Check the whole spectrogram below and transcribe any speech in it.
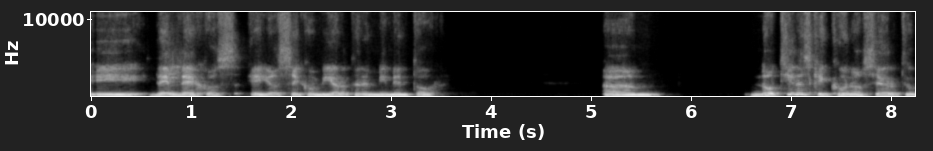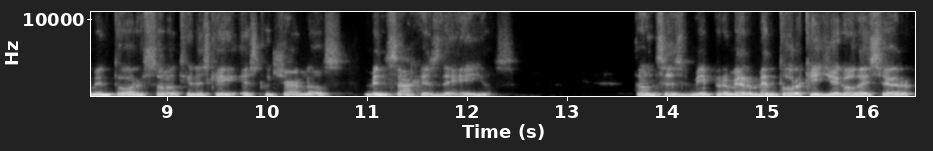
Y de lejos ellos se convierten en mi mentor. Um, no tienes que conocer tu mentor, solo tienes que escuchar los mensajes de ellos. Entonces, mi primer mentor que llegó de ser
